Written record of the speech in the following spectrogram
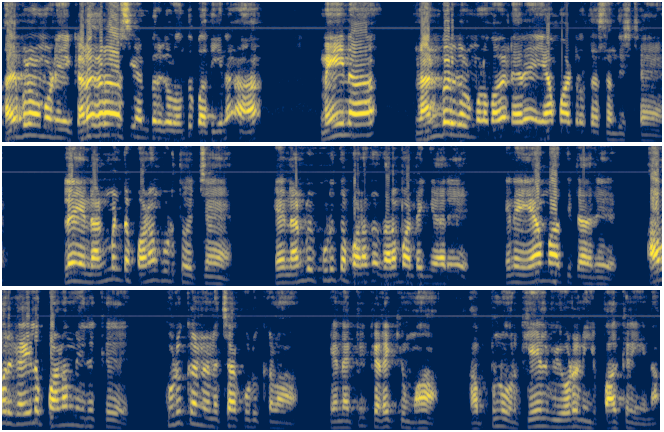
அதே போல் நம்முடைய கடகராசி அன்பர்கள் வந்து பார்த்தீங்கன்னா மெயினாக நண்பர்கள் மூலமாக நிறைய ஏமாற்றத்தை சந்திச்சிட்டேன். இல்லை என் நண்பன்கிட்ட பணம் கொடுத்து வச்சேன். என் நண்பர் கொடுத்த பணத்தை தரமாட்டேங்கிறாரு. என்னை ஏமாத்திட்டாரு. அவர் கையில பணம் இருக்கு. கொடுக்க நினைச்சா கொடுக்கலாம். எனக்கு கிடைக்குமா? அப்படின்னு ஒரு கேள்வியோட நீங்க பாக்குறீங்கன்னா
